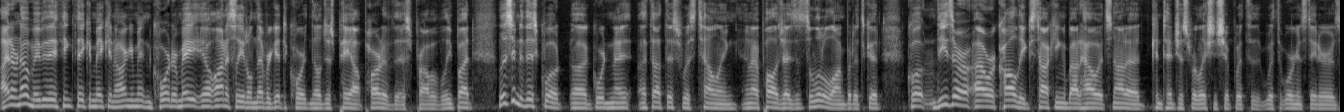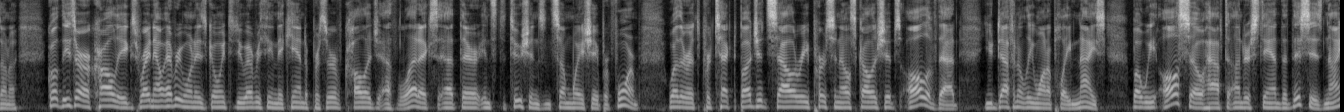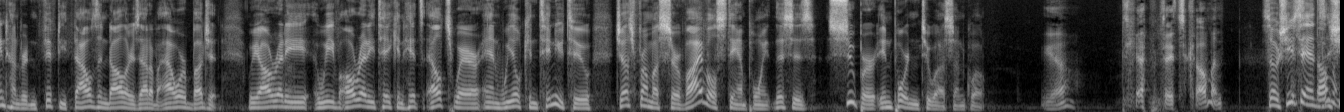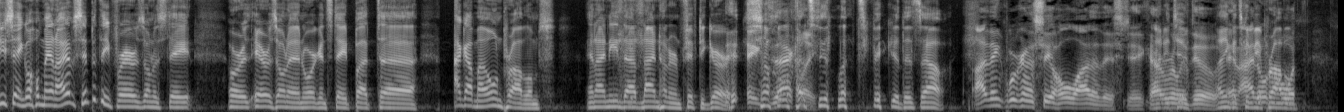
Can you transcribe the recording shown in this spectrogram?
I don't know. Maybe they think they can make an argument in court, or may you know, honestly, it'll never get to court, and they'll just pay out part of this probably. But listen to this quote, uh, Gordon. I, I thought this was telling, and I apologize. It's a little long, but it's good. Quote: Mm-hmm. These are our colleagues talking about how it's not a contentious relationship with with Oregon State or Arizona. Quote: These are our colleagues. Right now, everyone is going to do everything they can to preserve college athletics at their institutions in some way, shape, or form. Whether it's protect budget, salary, personnel, scholarships, all of that, you definitely want to play nice. But we also have to understand that this is nine hundred and fifty thousand dollars out of our budget. We already we've already taken hits elsewhere, and we'll continue to. Just from a survival standpoint, this is super important to us. Unquote. Yeah, yeah, it's coming. So saying coming. she's saying, "Oh man, I have sympathy for Arizona State or Arizona and Oregon State, but uh, I got my own problems, and I need that 950 GER. Exactly. So let's, let's figure this out. I think we're going to see a whole lot of this, Jake. I, I do really too. do. I think And it's gonna be a problem. what-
